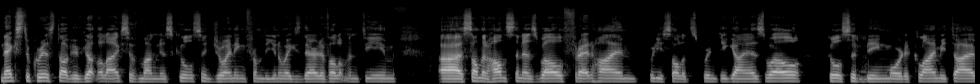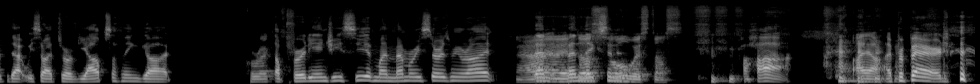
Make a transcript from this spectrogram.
Next to Kristoff, you've got the likes of Magnus Kulset joining from the Uno-X Dare development team. Uh, Sander Hansen as well. Fredheim, pretty solid sprinty guy as well. Kulset yeah. being more the climby type that we saw at Tour of the Alps, I think, got correct top 30 in GC, if my memory serves me right. Uh, then Ben does, Dixon always does. Haha. I, uh, I prepared.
